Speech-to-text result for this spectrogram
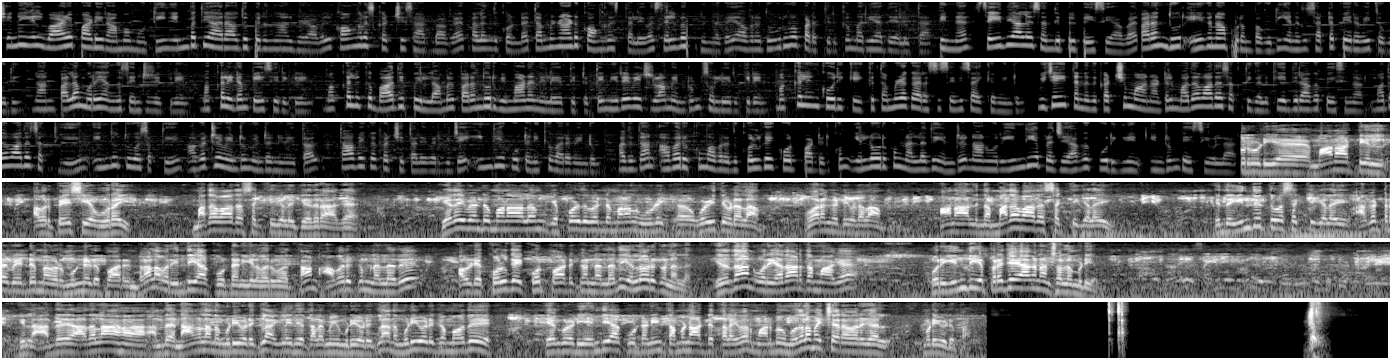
சென்னையில் வாழைப்பாடி ராமமூர்த்தியின் எண்பத்தி ஆறாவது பிறந்தநாள் விழாவில் காங்கிரஸ் கட்சி சார்பாக கலந்து கொண்ட தமிழ்நாடு காங்கிரஸ் தலைவர் செல்வ பிறந்தகை அவரது உருவப்படத்திற்கு மரியாதை அளித்தார். பின்னர் செய்தியாளர் சந்திப்பில் பேசிய அவர் பரந்தூர் ஏகனாபுரம் பகுதி எனது சட்டப்பேரவை தொகுதி. நான் பல முறை அங்கு சென்றிருக்கிறேன். மக்களிடம் பேசியிருக்கிறேன். மக்களுக்கு பாதிப்பு இல்லாமல் பரந்தூர் விமான நிலைய திட்டத்தை நிறைவேற்றலாம் என்றும் சொல்லியிருக்கிறேன். மக்களின் கோரிக்கைக்கு தமிழக அரசு செவிசாய்க்க வேண்டும். விஜய் தனது கட்சி மாநாட்டில் மதவாத சக்திகளுக்கு எதிராக பேசினார். மதவாத சக்தியையும் இந்துத்துவ சக்தியையும் அகற்ற வேண்டும் என்று நினைத்தால் தாவேக கட்சி தலைவர் விஜய் இந்திய கூட்டணிக்கு வர வேண்டும். அதுதான் அவருக்கும் அவரது கொள்கை கோட்பாட்டிற்கும் எல்லோருக்கும் நல்லது என்று நான் ஒரு இந்திய பிரஜையாக கூறுகிறேன் என்றும் பேசியுள்ளார். அவருடைய மாநாட்டில் அவர் பேசிய உரை மதவாத சக்திகளுக்கு எதிராக எதை வேண்டுமானாலும் எப்பொழுது வேண்டுமானாலும் ஒழித்து விடலாம் ஓரங்கட்டி விடலாம். ஆனால் இந்த மதவாத சக்திகளை இந்த இந்துத்துவ சக்திகளை அகற்ற வேண்டும் அவர் முன்னெடுப்பார் என்றால் அவர் இந்தியா கூட்டணியில் வருவதுதான் அவருக்கும் நல்லது அவருடைய கொள்கை கோட்பாட்டுக்கும் நல்லது எல்லோருக்கும் நல்லது. இதுதான் ஒரு யதார்த்தமாக ஒரு இந்திய பிரஜையாக நான் சொல்ல முடியும். இல்ல அது அதெல்லாம் அந்த நாங்களும் அந்த முடிவெடுக்கல அகில இந்திய தலைமையும் முடிவெடுக்கல அந்த முடிவெடுக்கும் போது எங்களுடைய இந்தியா கூட்டணியின் தமிழ்நாட்டு தலைவர் மாண்பு முதலமைச்சர் அவர்கள் முடிவெடுப்பார்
